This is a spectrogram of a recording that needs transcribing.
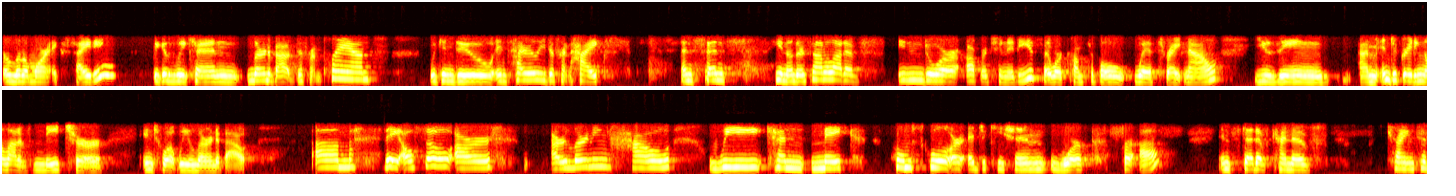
a little more exciting because we can learn about different plants. We can do entirely different hikes, and since you know there's not a lot of indoor opportunities that we're comfortable with right now using um, integrating a lot of nature into what we learn about. Um, they also are are learning how we can make homeschool or education work for us instead of kind of trying to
